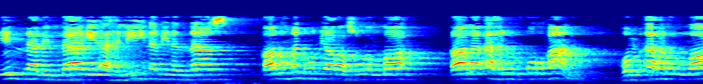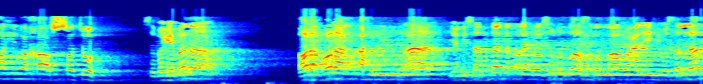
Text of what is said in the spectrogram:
inna lillahi ahlina minan nas من هم يا رسول الله قال أهل القرآن هم أهل الله وخاصته sebagaimana orang-orang ahlul Quran yang disandarkan oleh Rasulullah sallallahu alaihi wasallam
